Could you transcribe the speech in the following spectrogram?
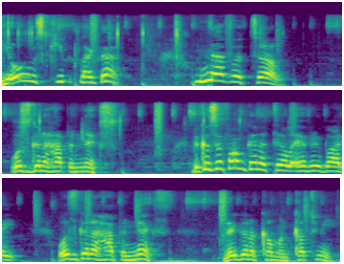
You always keep it like that. Never tell what's gonna happen next. Because if I'm gonna tell everybody what's gonna happen next, they're gonna come and cut me.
